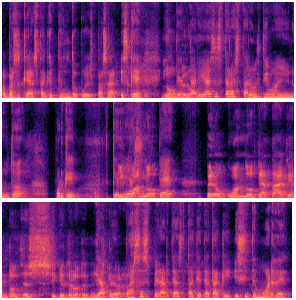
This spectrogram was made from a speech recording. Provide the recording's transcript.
Lo que pasa es que hasta qué punto puedes pasar. Es que No, pero- intentarías estar hasta el último minuto porque querrías cuando- irte. Pero cuando te ataque, entonces sí que te lo tendrías Ya, que pero cargar. vas a esperarte hasta que te ataque. ¿Y si te muerde?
